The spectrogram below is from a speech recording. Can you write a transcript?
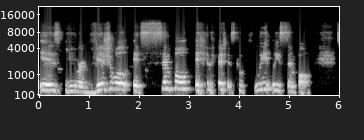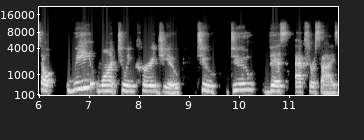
is your visual. It's simple. it, it is completely simple. So, we want to encourage you to do this exercise.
